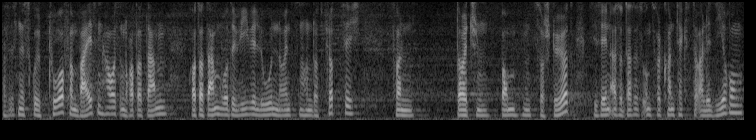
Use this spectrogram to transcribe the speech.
Das ist eine Skulptur vom Waisenhaus in Rotterdam. Rotterdam wurde wie Wivelun 1940 von deutschen Bomben zerstört. Sie sehen also, das ist unsere Kontextualisierung.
